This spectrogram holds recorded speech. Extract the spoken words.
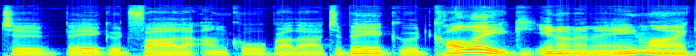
to be a good father, uncle, brother, to be a good colleague, you know what I mean? Like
